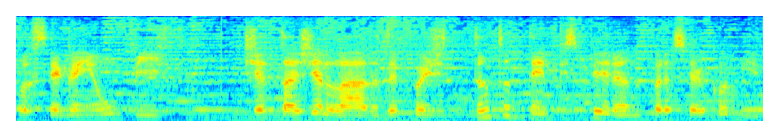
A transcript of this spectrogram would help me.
Você ganhou um bife, já está gelado depois de tanto tempo esperando para ser comido.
